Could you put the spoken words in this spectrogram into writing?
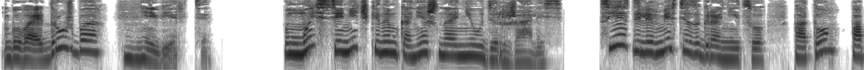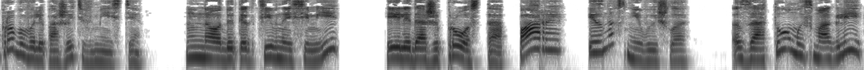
Бывает дружба, не верьте. Мы с Синичкиным, конечно, не удержались. Съездили вместе за границу, потом попробовали пожить вместе. Но детективной семьи или даже просто пары из нас не вышло. Зато мы смогли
